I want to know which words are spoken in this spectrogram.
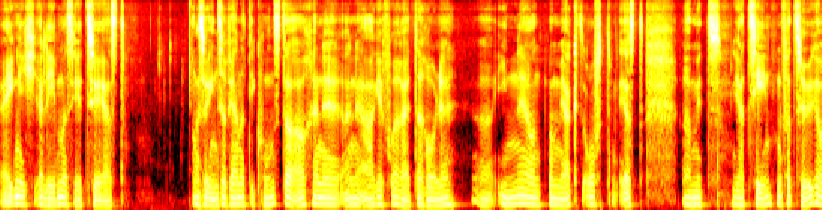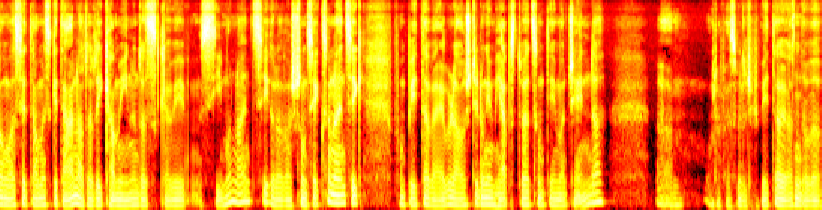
eigentlich erleben wir es jetzt zuerst. Also insofern hat die Kunst da auch eine, eine arge Vorreiterrolle äh, inne und man merkt oft erst äh, mit Jahrzehnten Verzögerung, was sie damals getan hat. Oder ich kann mich erinnern, dass, glaube ich, 97 oder war schon 96 von Peter Weibel Ausstellung im Herbst war zum Thema Gender. Oder was will später hören, aber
